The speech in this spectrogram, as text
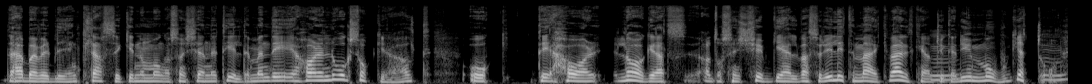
Det här börjar väl bli en klassiker, det är många som känner till det, men det har en låg sockerhalt och det har lagrats ja, sedan 2011 så det är lite märkvärdigt kan jag tycka. Mm. Det är ju moget då. Mm.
